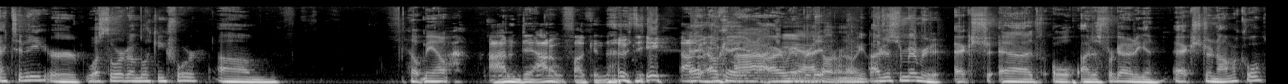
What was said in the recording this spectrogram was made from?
activity, or what's the word I'm looking for? Um, help me out. I don't. I don't fucking know, dude. I don't okay, Uh, I yeah, remembered I it. don't know either. I just remembered it. Extra. Uh, oh, I just forgot it again. Astronomical,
